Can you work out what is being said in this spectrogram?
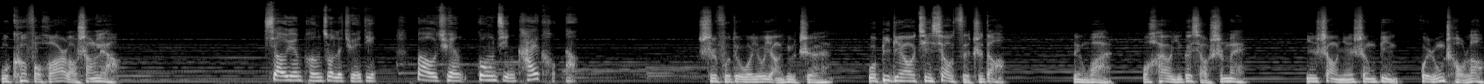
我可否和二老商量？萧云鹏做了决定，抱拳恭敬开口道：“师傅对我有养育之恩，我必定要尽孝子之道。另外，我还有一个小师妹，因少年生病，毁容丑陋。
